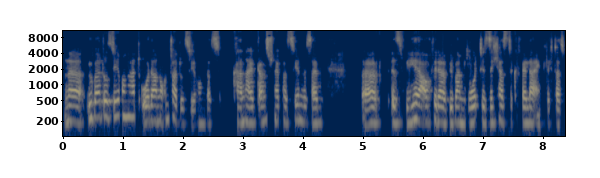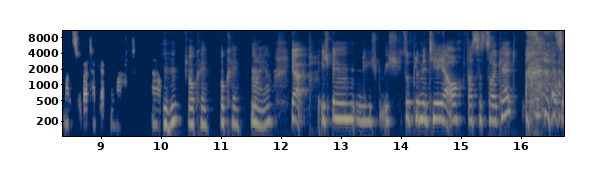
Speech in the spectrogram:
eine Überdosierung hat oder eine Unterdosierung. Das kann halt ganz schnell passieren. Deshalb äh, ist hier auch wieder wie beim Jod die sicherste Quelle eigentlich, dass man es über Tabletten macht. Ja. Mhm, okay, okay. Naja. Ja, ich bin, ich, ich supplementiere ja auch, was das Zeug hält. also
